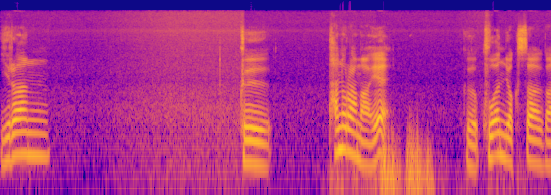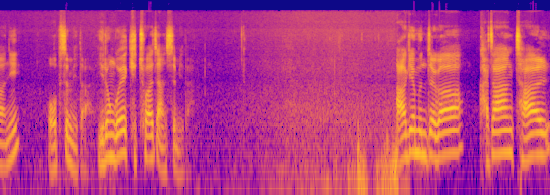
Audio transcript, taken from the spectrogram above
이러한 그 파노라마에 그 구원 역사관이 없습니다. 이런 거에 기초하지 않습니다. 악의 문제가 가장 잘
